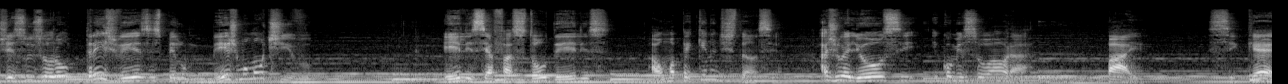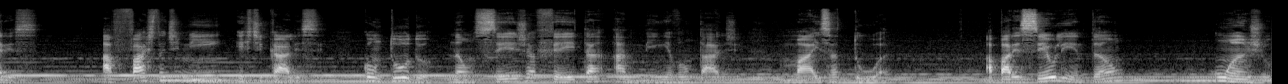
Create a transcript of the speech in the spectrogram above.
Jesus orou três vezes pelo mesmo motivo. Ele se afastou deles a uma pequena distância, ajoelhou-se e começou a orar: Pai, se queres, afasta de mim este cálice. Contudo, não seja feita a minha vontade, mas a tua. Apareceu-lhe então um anjo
